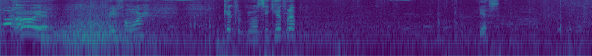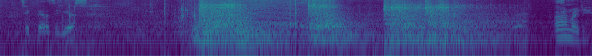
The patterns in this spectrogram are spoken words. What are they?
Oh, oh yeah. Ready for more? Kickflip. You want to see kickflip? Yes. Take that as a yes. I'm ready.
